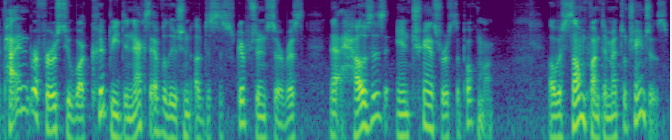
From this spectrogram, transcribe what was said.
The patent refers to what could be the next evolution of the subscription service that houses and transfers the Pokemon uh, with some fundamental changes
